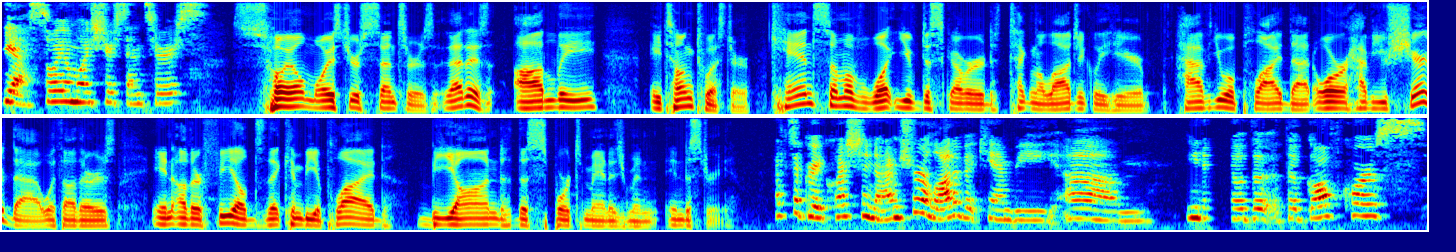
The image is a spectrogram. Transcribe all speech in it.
Yeah, soil moisture sensors. Soil moisture sensors. That is oddly a tongue twister. Can some of what you've discovered technologically here have you applied that or have you shared that with others in other fields that can be applied beyond the sports management industry? That's a great question. I'm sure a lot of it can be. Um, you know, the, the Golf Course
